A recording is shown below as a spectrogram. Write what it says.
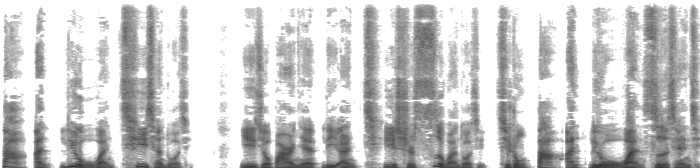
大案六万七千多起；一九八二年立案七十四万多起，其中大案六万四千起；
